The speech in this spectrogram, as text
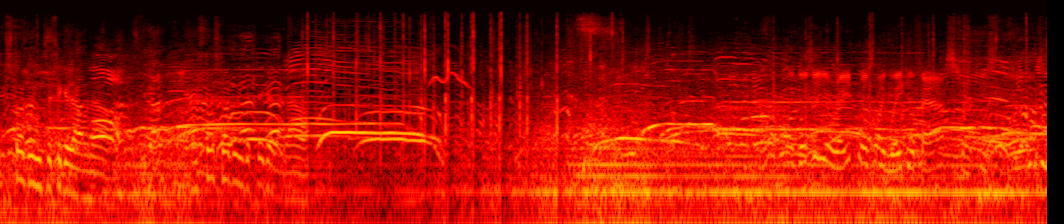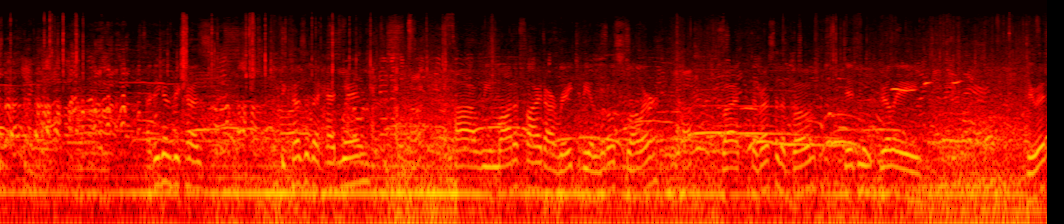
still struggling to figure that one out. I'm still struggling to figure that out. Was it your rate was like way too fast or too slow? Um, I think it's because because of the headwind, uh-huh. uh, we modified our rate to be a little slower, uh-huh. but the rest of the boat didn't really do it.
